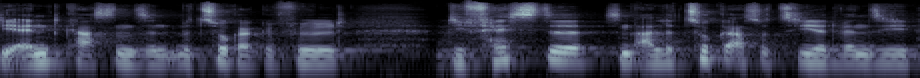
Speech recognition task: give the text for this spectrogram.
die Endkassen sind mit Zucker gefüllt, die Feste sind alle Zucker assoziiert. Wenn Sie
